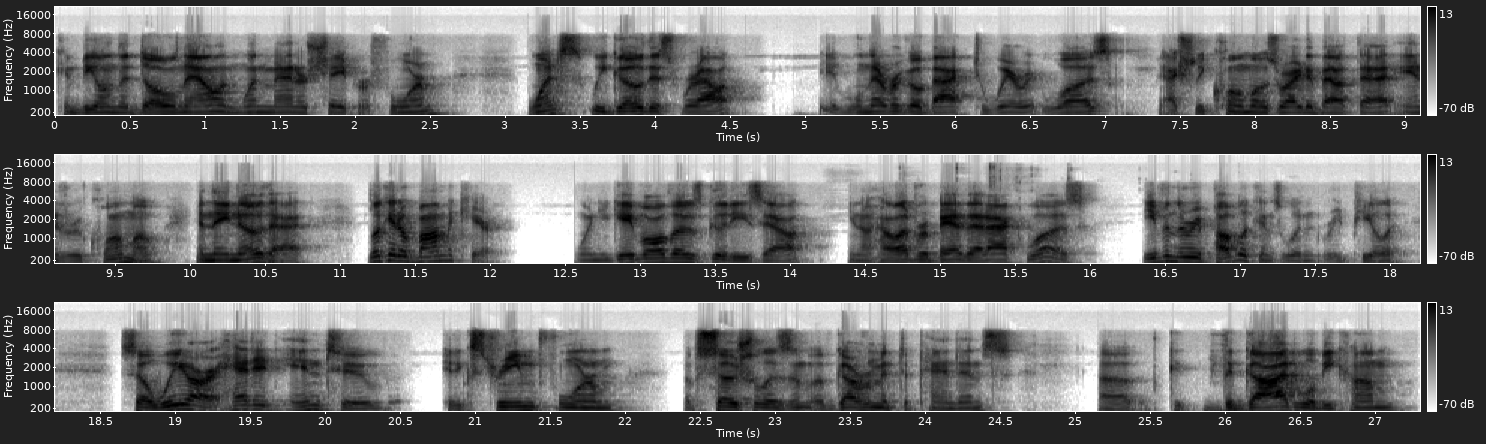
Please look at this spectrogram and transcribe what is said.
can be on the dole now in one manner, shape, or form. Once we go this route, it will never go back to where it was. Actually, Cuomo's right about that, Andrew Cuomo, and they know that. Look at Obamacare when you gave all those goodies out, you know, however bad that act was, even the Republicans wouldn't repeal it. So we are headed into an extreme form of socialism, of government dependence. Uh, the God will become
